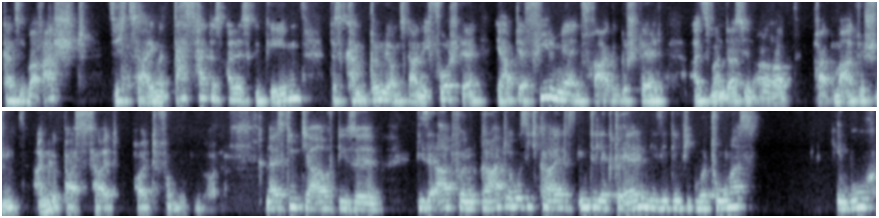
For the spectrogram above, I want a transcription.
ganz überrascht sich zeigen. Das hat es alles gegeben. Das kann, können wir uns gar nicht vorstellen. Ihr habt ja viel mehr in Frage gestellt, als man das in eurer pragmatischen Angepasstheit heute vermuten würde. Na, es gibt ja auch diese, diese Art von Ratlosigkeit des Intellektuellen, wie sie die Figur Thomas im Buch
